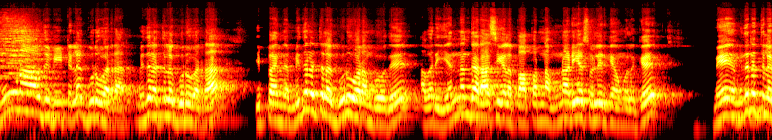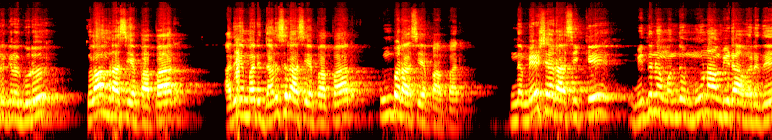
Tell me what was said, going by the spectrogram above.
மூணாவது வீட்டில் குரு வர்றார். மிதனத்தில் குரு வர்றார். இப்ப இந்த மிதுனத்துல குரு வரும்போது அவர் எந்தெந்த ராசிகளை பார்ப்பார் நான் முன்னாடியே சொல்லியிருக்கேன் உங்களுக்கு. மே மிதனத்தில் இருக்கிற குரு துலாம் ராசியை பார்ப்பார். அதே மாதிரி தனுசு ராசியை பார்ப்பார் கும்ப ராசியை பார்ப்பார். இந்த மேஷ ராசிக்கு மிதுனம் வந்து மூணாம் வீடா வருது.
